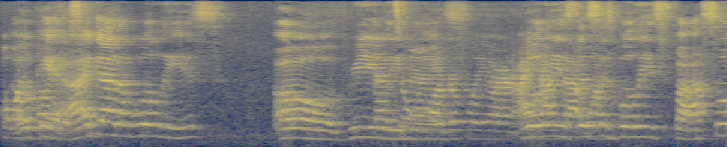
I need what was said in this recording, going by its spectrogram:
Oh, I love Okay. I got a Wool-Ease. Oh, really That's a nice. wonderful yarn. I have Wool-Ease, this one. is Wool-Ease Fossil.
